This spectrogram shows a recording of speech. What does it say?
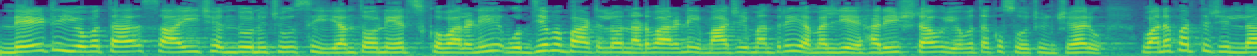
నేటి యువత సాయి చందును చూసి ఎంతో నేర్చుకోవాలని ఉద్యమ బాటలో నడవాలని మాజీ మంత్రి ఎమ్మెల్యే హరీష్ రావు యువతకు సూచించారు. వనపర్తి జిల్లా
